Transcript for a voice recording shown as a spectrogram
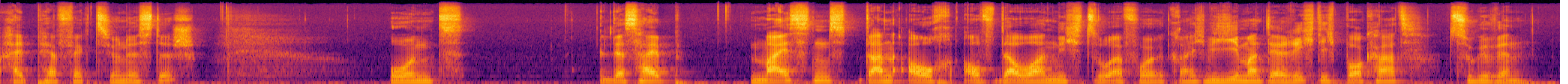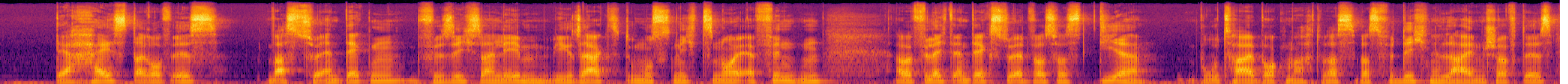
halt perfektionistisch. Und deshalb meistens dann auch auf Dauer nicht so erfolgreich wie jemand, der richtig Bock hat zu gewinnen. Der heiß darauf ist, was zu entdecken für sich, sein Leben. Wie gesagt, du musst nichts neu erfinden, aber vielleicht entdeckst du etwas, was dir brutal Bock macht, was, was für dich eine Leidenschaft ist,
